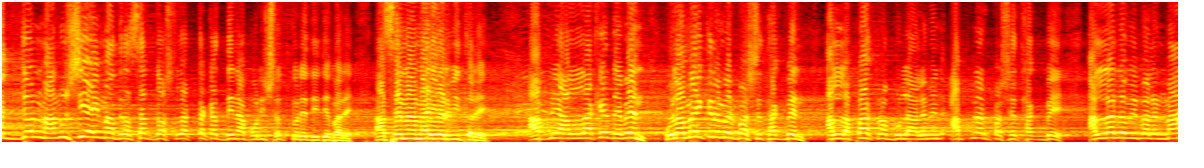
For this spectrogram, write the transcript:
একজন মানুষই এই মাদ্রাসার দশ লাখ টাকার দিনা পরিশোধ করে দিতে পারে। আছে না নাই এর ভিতরে? আপনি আল্লাহকে দেবেন উলামাই কিরমের পাশে থাকবেন, আল্লাহ পাক রব্বুল আলমিন আপনার পাশে থাকবে। আল্লাহ নবী বলেন, মা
